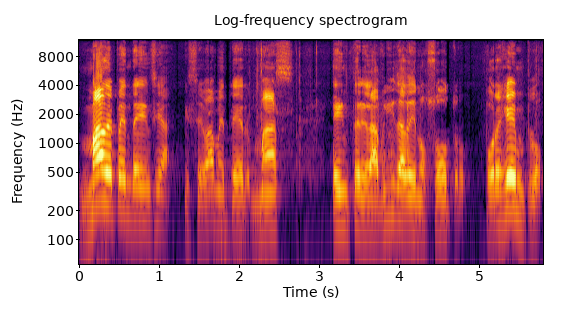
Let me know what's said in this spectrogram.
más dependencia y se va a meter más entre la vida de nosotros. Por ejemplo,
